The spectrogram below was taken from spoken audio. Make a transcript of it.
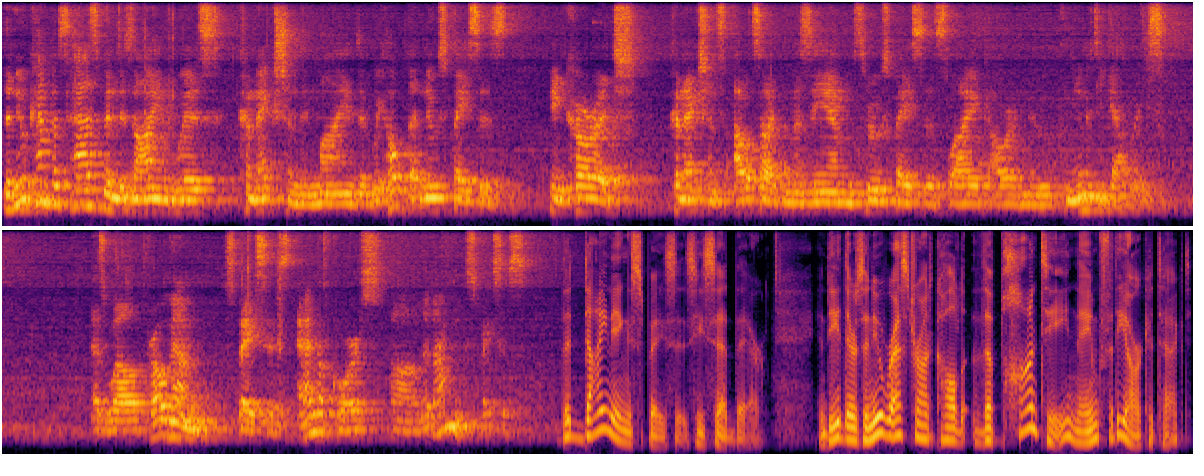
The new campus has been designed with connection in mind, and we hope that new spaces encourage connections outside the museum through spaces like our new community galleries, as well program spaces, and of course, uh, the dining spaces. The dining spaces, he said there. Indeed, there's a new restaurant called The Ponti, named for the architect.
